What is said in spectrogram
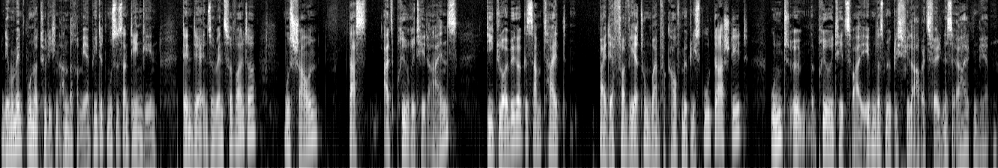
In dem Moment, wo natürlich ein anderer mehr bietet, muss es an den gehen. Denn der Insolvenzverwalter muss schauen, dass als Priorität 1 die Gläubigergesamtheit bei der Verwertung, beim Verkauf möglichst gut dasteht und äh, Priorität 2 eben, dass möglichst viele Arbeitsverhältnisse erhalten werden.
